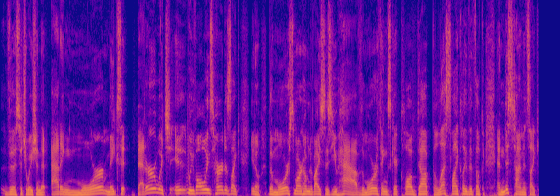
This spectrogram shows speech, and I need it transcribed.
the situation that adding more makes it better, which we've always heard is like, you know, the more smart home devices you have, the more things get clogged up, the less likely that they'll. And this time it's like,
